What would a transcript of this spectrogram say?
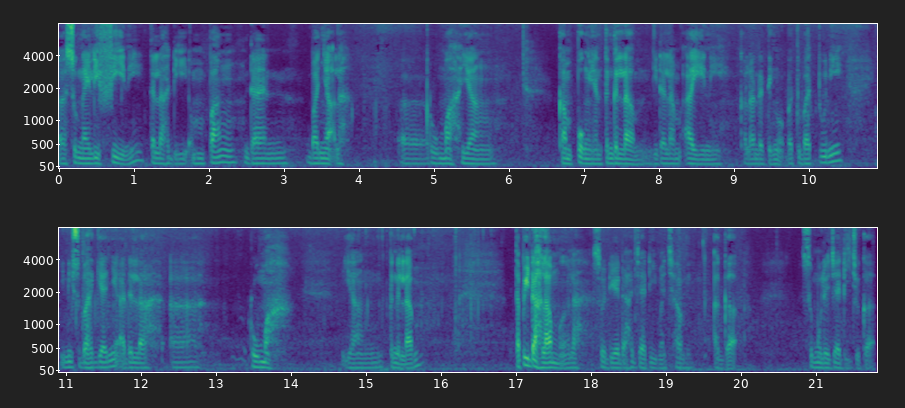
uh, sungai Liffey ni telah diempang dan banyaklah uh, rumah yang kampung yang tenggelam di dalam air ni. Kalau anda tengok batu-batu ni, ini sebahagiannya adalah uh, rumah yang tenggelam. Tapi dah lama lah. So dia dah jadi macam agak semula jadi juga.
